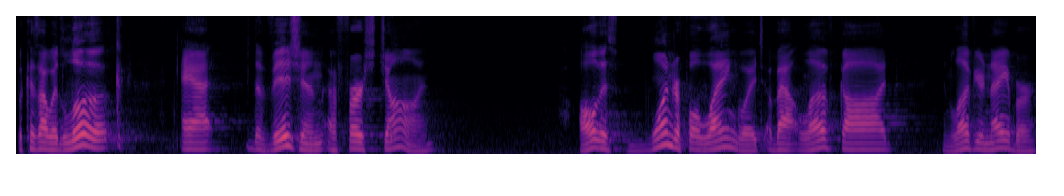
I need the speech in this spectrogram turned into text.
Because I would look at the vision of First John, all this wonderful language about love God and love your neighbor,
